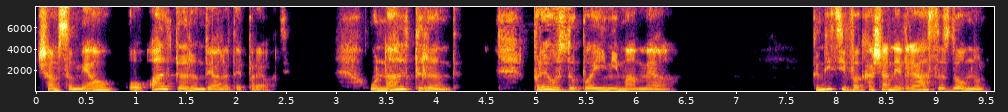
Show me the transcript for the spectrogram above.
și am să-mi iau o altă rândeală de preoți. Un alt rând, preoți după inima mea. Gândiți-vă că așa ne vrea astăzi Domnul.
